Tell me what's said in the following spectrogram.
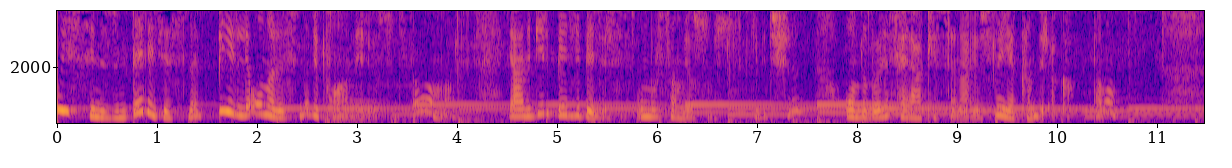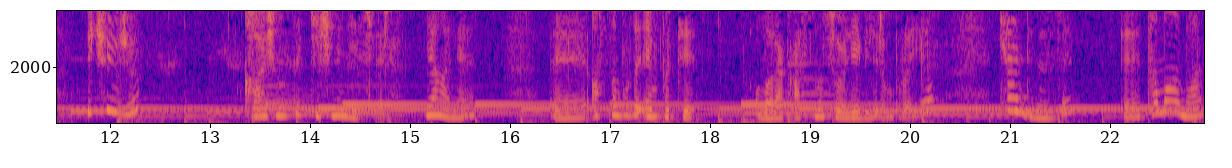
bu hissinizin derecesine 1 ile 10 arasında bir puan veriyorsunuz tamam mı? Yani bir belli belirsiz umursamıyorsunuz gibi düşünün. Onda böyle felaket senaryosuna yakın bir rakam tamam Üçüncü karşınızdaki kişinin hisleri. Yani e, aslında burada empati olarak aslında söyleyebilirim burayı. Kendinizi e, tamamen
